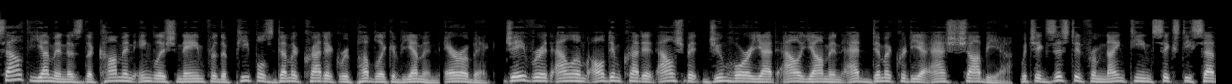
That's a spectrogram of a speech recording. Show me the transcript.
South Yemen is the common English name for the People's Democratic Republic of Yemen Arabic, Javrit alam al-Dimkratit alshbat Jumhuriyat al-Yaman ad Demokratia ash Shabia, which existed from 1967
